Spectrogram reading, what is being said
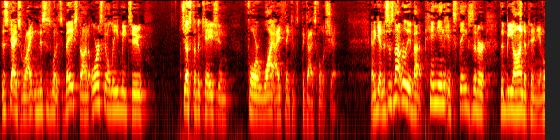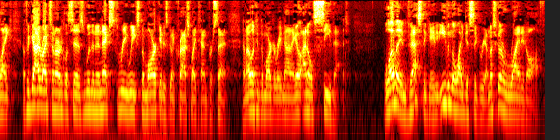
this guy's right, and this is what it's based on, or it's going to lead me to justification for why I think it's, the guy's full of shit. And again, this is not really about opinion. It's things that are the beyond opinion. Like if a guy writes an article that says within the next three weeks the market is going to crash by 10%. And I look at the market right now and I go, I don't see that. Well, I'm going to investigate it even though I disagree. I'm just going to write it off.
